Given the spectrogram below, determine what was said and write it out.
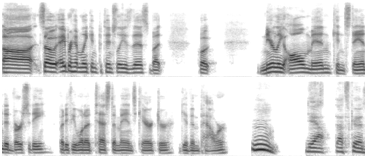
Uh, so Abraham Lincoln potentially is this, but quote, nearly all men can stand adversity, but if you want to test a man's character, give him power. Mm. Yeah, that's good.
